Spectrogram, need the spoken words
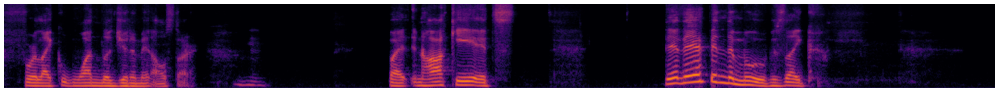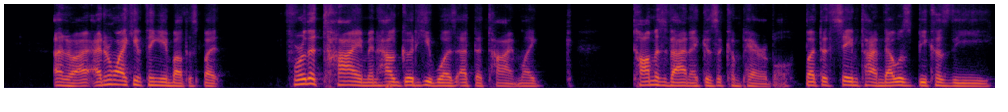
for like one legitimate All Star. Mhm. But in hockey, it's there. There have been the moves like I don't know. I, I don't know why I keep thinking about this, but for the time and how good he was at the time, like Thomas Vanek is a comparable, but at the same time, that was because the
